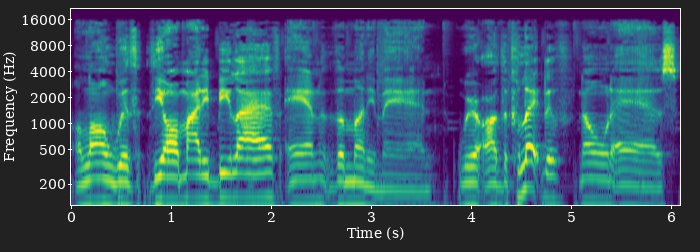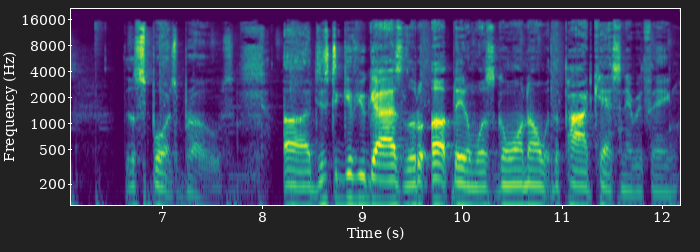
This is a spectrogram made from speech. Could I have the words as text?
along with the Almighty B Live and the Money Man. We are the collective known as the Sports Bros. Uh, just to give you guys a little update on what's going on with the podcast and everything.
